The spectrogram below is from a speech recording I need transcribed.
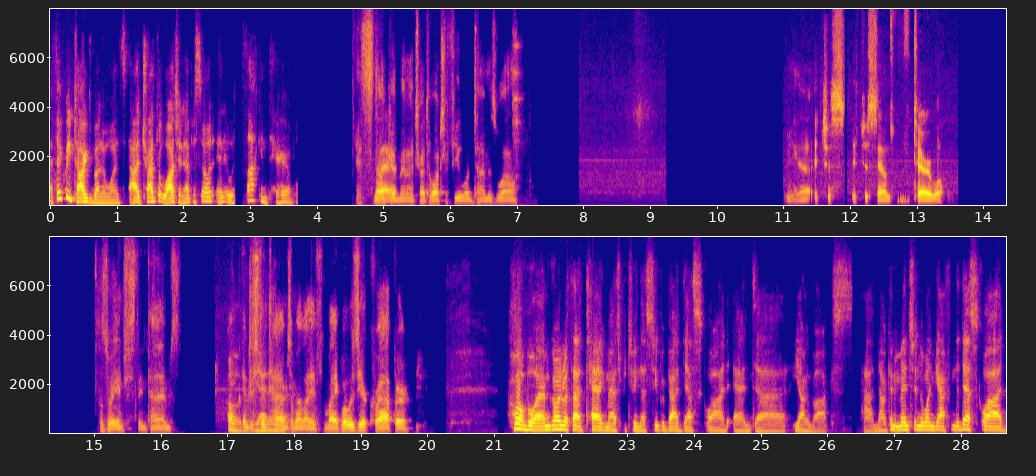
I think we talked about it once. I tried to watch an episode and it was fucking terrible. It's not Bad. good, man. I tried to watch a few one time as well. Yeah, it just it just sounds terrible. Those were interesting times. Oh, Interesting yeah, times were. in my life. Mike, what was your crapper? Oh boy, I'm going with that tag match between the Super Bad Death Squad and uh, Young Bucks. Uh, not going to mention the one guy from the Death Squad.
